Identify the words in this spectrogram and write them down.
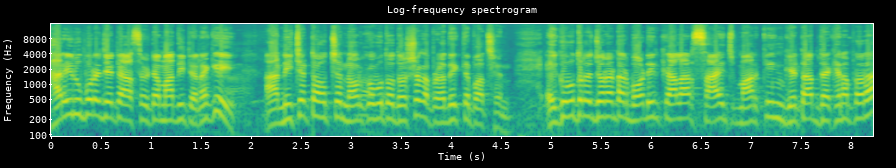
হাড়ির উপরে যেটা আছে ওইটা মাদিটা নাকি? আর নিচেরটা হচ্ছে নর কবুতর। দর্শক আপনারা দেখতে পাচ্ছেন। এই কবুতরের জোড়াটার বডির colour size marking get up দেখেন আপনারা।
